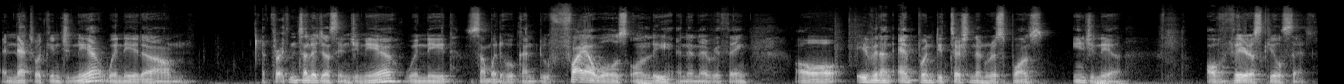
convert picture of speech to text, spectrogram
a network engineer. We need um, a threat intelligence engineer. We need somebody who can do firewalls only and then everything or even an endpoint detection and response engineer of various skill sets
